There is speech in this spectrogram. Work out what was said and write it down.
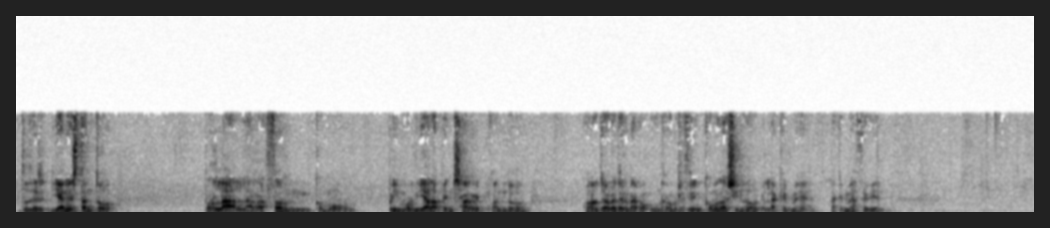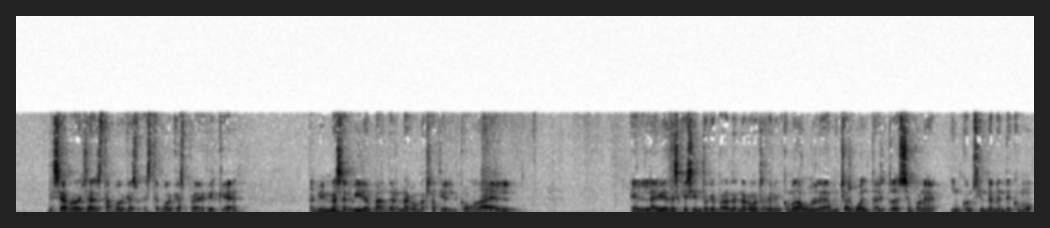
Entonces ya no es tanto por la, la razón como primordial a pensar cuando, cuando tengo que tener una, una conversación incómoda, sino la, que me, la que me hace bien deseo aprovechar esta podcast, este podcast para decir que también me ha servido para tener una conversación incómoda el, el, hay veces que siento que para tener una conversación incómoda uno le da muchas vueltas y entonces se pone inconscientemente como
